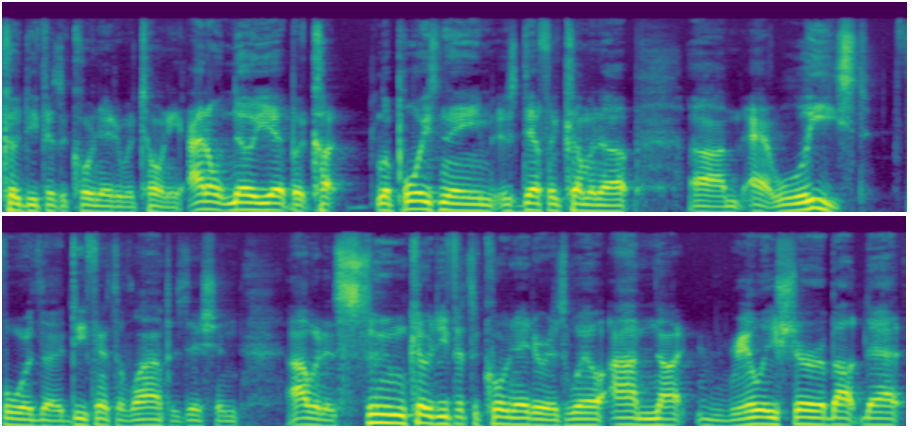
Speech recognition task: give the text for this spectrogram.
co-defensive coordinator with Tony. I don't know yet, but Lupoi's name is definitely coming up um, at least for the defensive line position. I would assume co-defensive coordinator as well. I'm not really sure about that.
